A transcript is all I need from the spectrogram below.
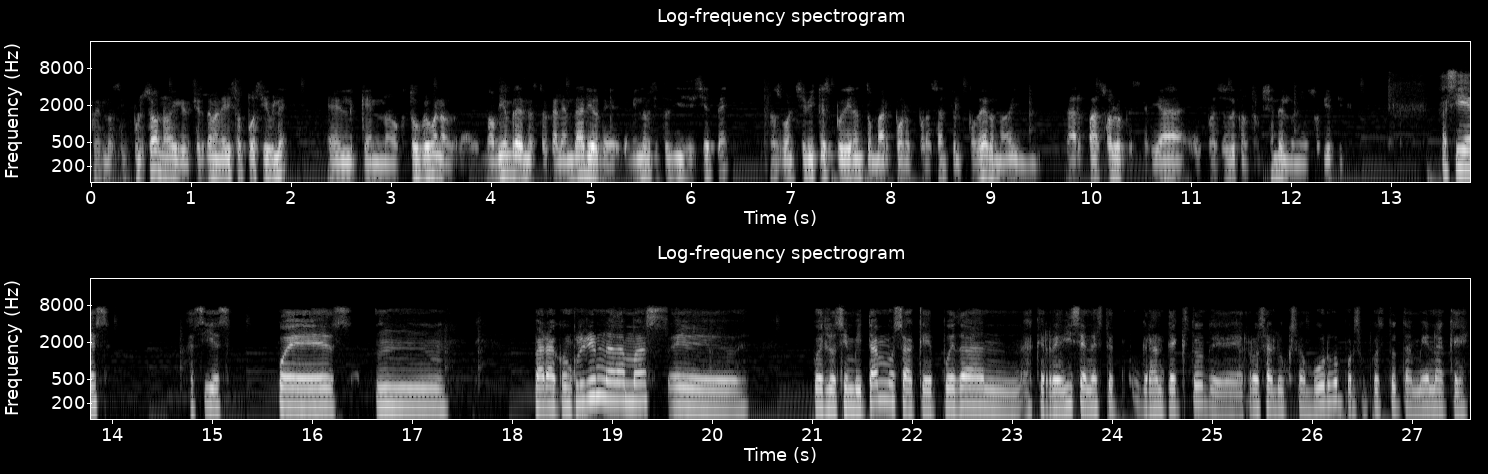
pues los impulsó, ¿no? Y de cierta manera hizo posible el que en octubre, bueno, noviembre de nuestro calendario de, 1917, los bolcheviques pudieran tomar por, por asalto el poder, ¿no? Y dar paso a lo que sería el proceso de construcción de la Unión Soviética. Así es, así es. Pues, mm, para concluir nada más, eh, pues los invitamos a que puedan, a que revisen este gran texto de Rosa Luxemburgo, por supuesto también a que,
